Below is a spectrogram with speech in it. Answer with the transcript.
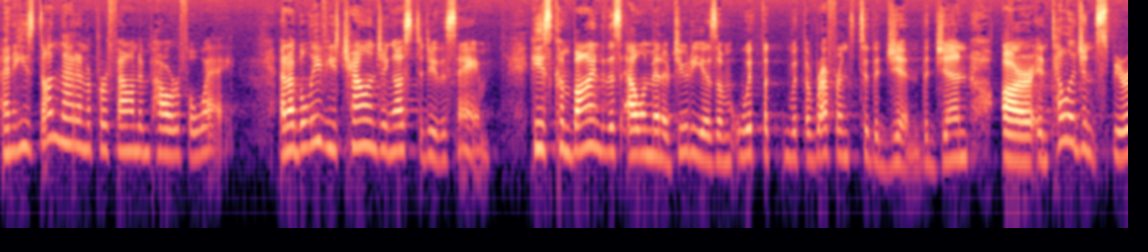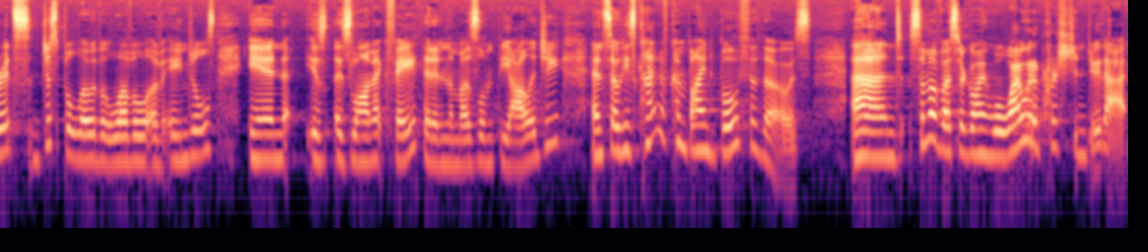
And he's done that in a profound and powerful way. And I believe he's challenging us to do the same. He's combined this element of Judaism with the, with the reference to the jinn. The jinn are intelligent spirits just below the level of angels in is Islamic faith and in the Muslim theology. And so he's kind of combined both of those. And some of us are going, well, why would a Christian do that?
